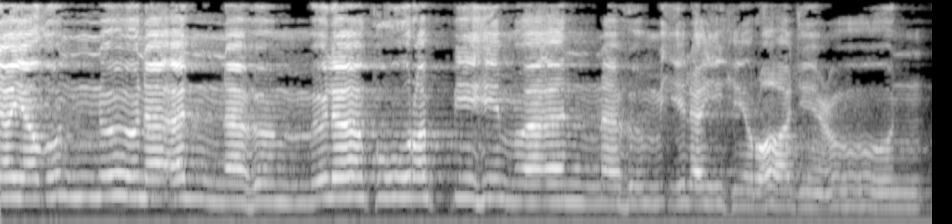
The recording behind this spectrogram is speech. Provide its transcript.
يظنون أنهم ملاكو ربهم وأنهم إليه راجعون.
